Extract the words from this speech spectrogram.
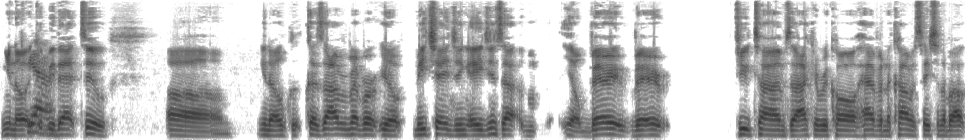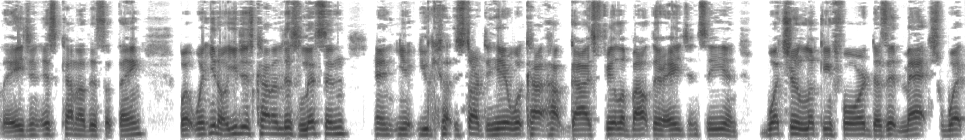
You know, it yeah. could be that too. Um, you know, because I remember you know me changing agents. I, you know, very very few times that I can recall having a conversation about the agent. It's kind of this a thing, but when you know you just kind of just listen and you you start to hear what how guys feel about their agency and what you're looking for. Does it match what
